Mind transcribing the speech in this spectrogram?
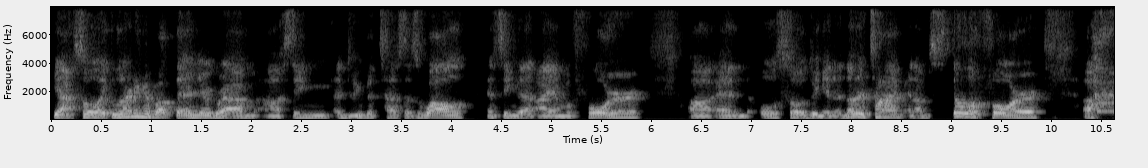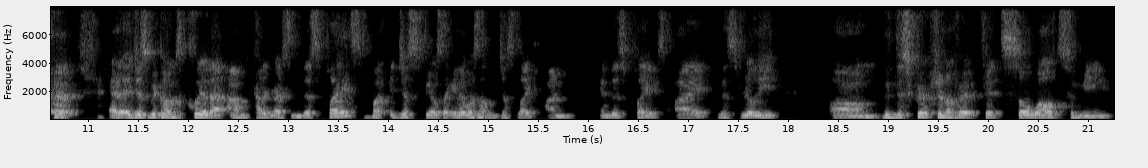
yeah. So like learning about the enneagram, uh, seeing and doing the test as well, and seeing that I am a four. Uh, and also doing it another time, and I'm still a four. Uh, and it just becomes clear that I'm categorized in this place, but it just feels like it wasn't just like I'm in this place. I this really um, the description of it fits so well to me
